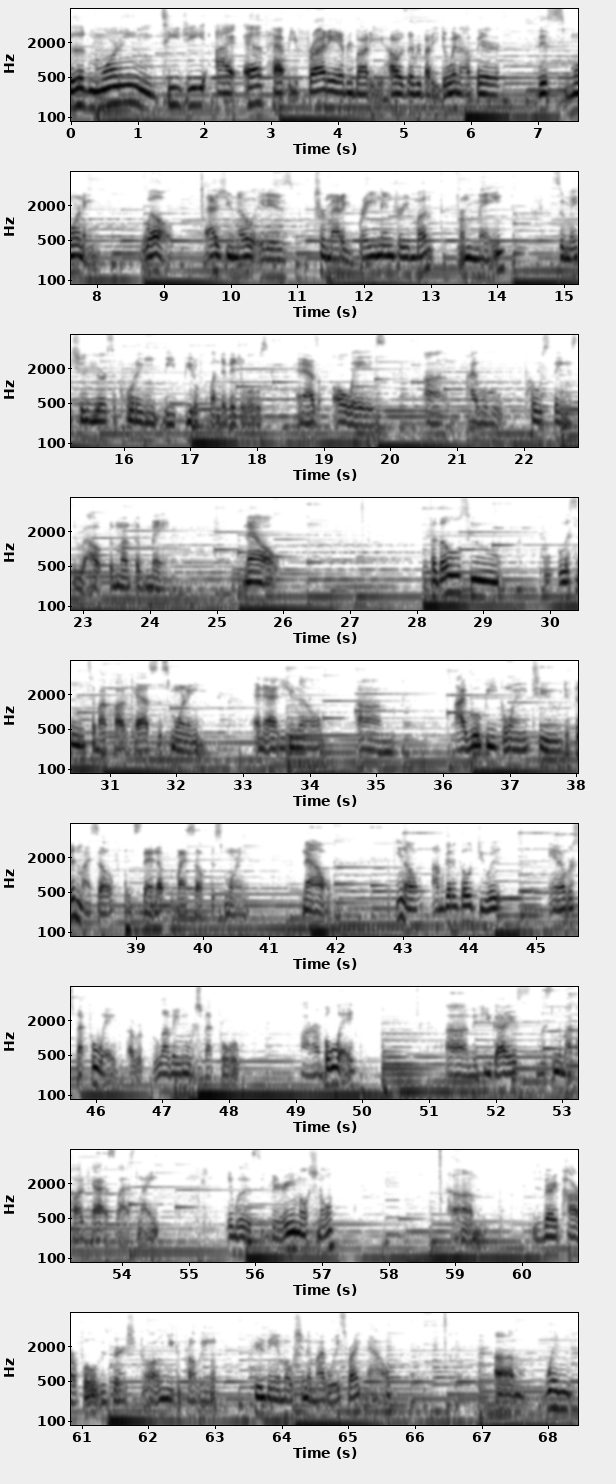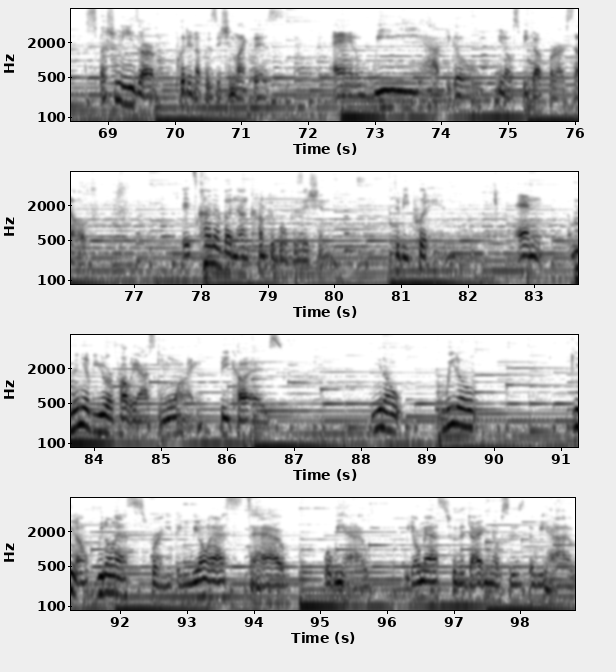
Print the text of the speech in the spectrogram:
Good morning, TGIF. Happy Friday, everybody. How is everybody doing out there this morning? Well, as you know, it is Traumatic Brain Injury Month from May. So make sure you're supporting these beautiful individuals. And as always, um, I will post things throughout the month of May. Now, for those who listen to my podcast this morning, and as you know, um, I will be going to defend myself and stand up for myself this morning. Now, you know, I'm gonna go do it in a respectful way, a loving, respectful, honorable way. Um, if you guys listened to my podcast last night, it was very emotional. Um, was very powerful. It was very strong. You could probably hear the emotion in my voice right now. Um, when special needs are put in a position like this, and we have to go, you know, speak up for ourselves, it's kind of an uncomfortable position to be put in. And many of you are probably asking why. Because, you know, we don't, you know, we don't ask for anything. We don't ask to have what we have. We don't ask for the diagnosis that we have.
